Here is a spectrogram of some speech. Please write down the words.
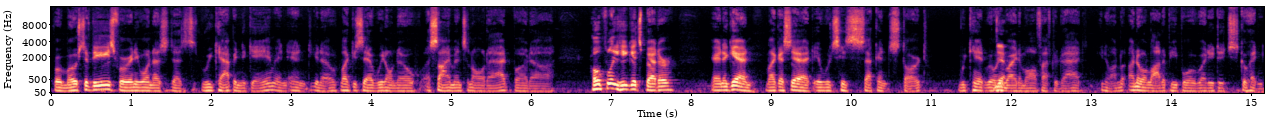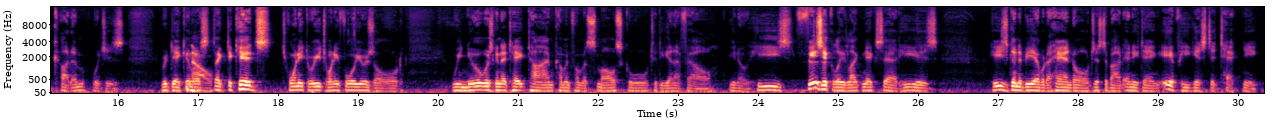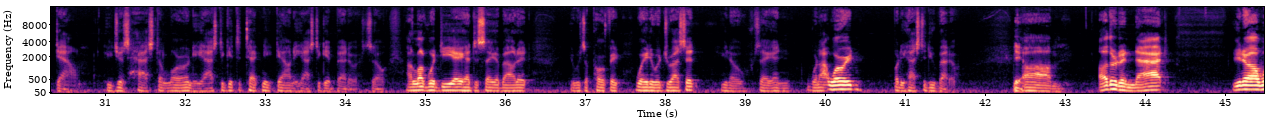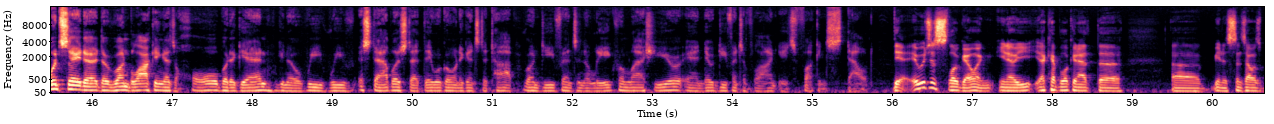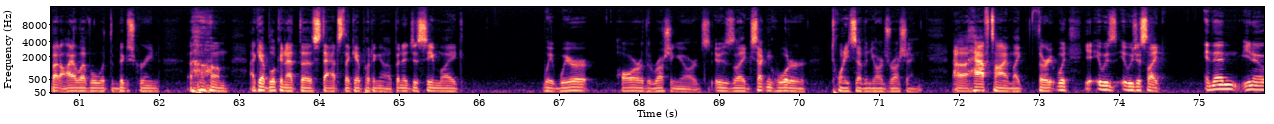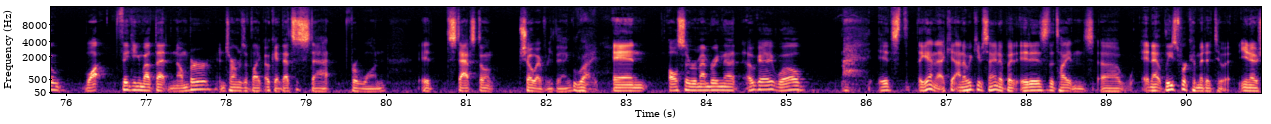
for most of these for anyone that's that's recapping the game. And and you know, like you said, we don't know assignments and all that, but uh, hopefully he gets better. And again, like I said, it was his second start. We can't really Yeah. write him off after that. You know, I know- a lot of people are ready to just go ahead and cut him, which is ridiculous. No. Like the kid's 23, 24 years old. We knew it was going to take time coming from a small school to the NFL. You know, he's physically, like Nick said, he is he's going to be able to handle just about anything if he gets the technique down. He just has to learn. He has to get the technique down. He has to get better. So I love what Da had to say about it. It was a perfect way to address it. You know, saying we're not worried, but he has to do better. Yeah. Um, other than that, you know, I would say the the run blocking as a whole, but again, you know, we we've established that they were going against the top run defense in the league from last year, and their defensive line is fucking stout. Yeah, it was just slow going. You know, you, I kept looking at the, uh, you know, since I was about eye level with the big screen, um, I kept looking at the stats they kept putting up, and it just seemed like, wait, where are the rushing yards? It was like second quarter, twenty-seven yards rushing, uh, halftime like thirty. what- It was it was just like, and then you know, what, thinking about that number in terms of like, okay, that's a stat for one. It stats don't show everything, Right. And also remembering that, okay, well, it's again. I, I know we keep saying it, but it is the Titans, uh, and at least we're committed to it. You know,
